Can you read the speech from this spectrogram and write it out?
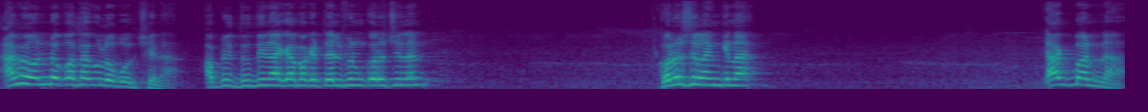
আমি অন্য কথাগুলো বলছি না। আপনি দুদিন আগে আমাকে টেলিফোন করেছিলেন। করেছিলেন কি না? একবার না।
